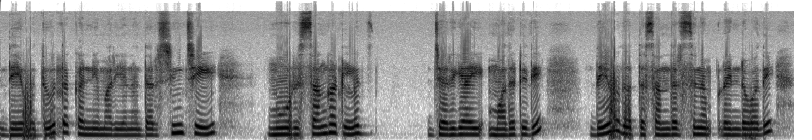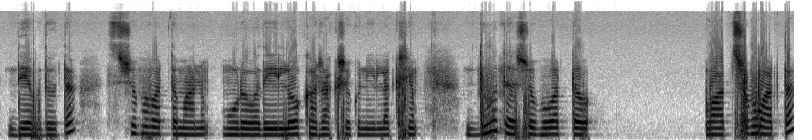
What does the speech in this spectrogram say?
దేవదూత కన్యమరియను దర్శించి మూడు సంఘటనలు జరిగాయి. మొదటిది దేవదూత సందర్శనం. రెండవది దేవదూత శుభవర్తమానం. మూడవది లోక రక్షకుని లక్ష్యం. దూత శుభవార్త శుభవార్త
